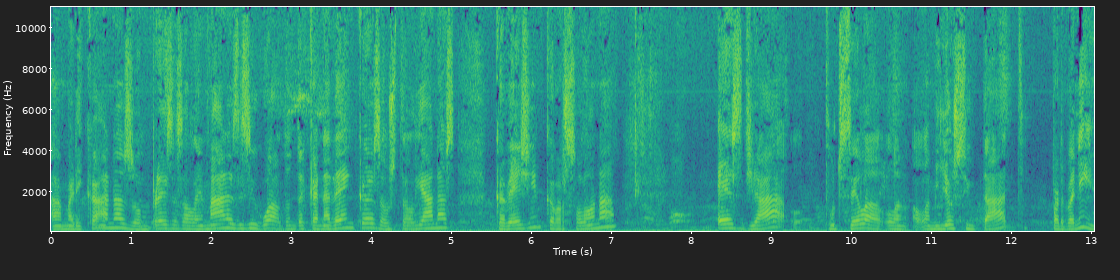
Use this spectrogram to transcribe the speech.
americanes o empreses alemanes, és igual, doncs de canadenques, australianes, que vegin que Barcelona és ja potser la, la, la millor ciutat per venir.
